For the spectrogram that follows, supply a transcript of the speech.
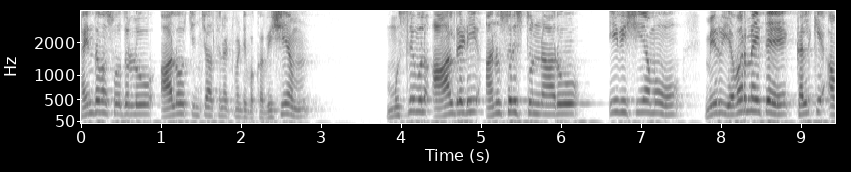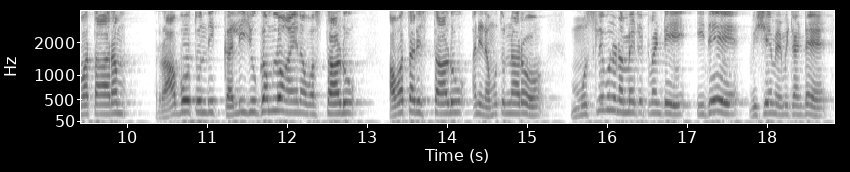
హైందవ సోదరులు ఆలోచించాల్సినటువంటి ఒక విషయం ముస్లిములు ఆల్రెడీ అనుసరిస్తున్నారు. ఈ విషయము మీరు ఎవరినైతే కలికి అవతారం రాబోతుంది కలియుగంలో ఆయన వస్తాడు అవతరిస్తాడు అని నమ్ముతున్నారో ముస్లిములు నమ్మేటటువంటి ఇదే విషయం ఏమిటంటే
